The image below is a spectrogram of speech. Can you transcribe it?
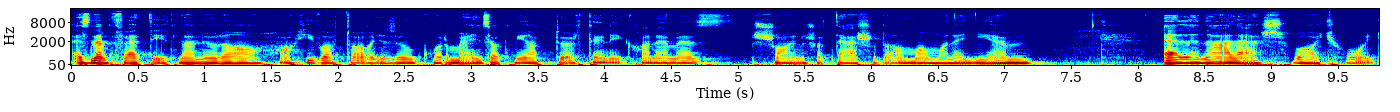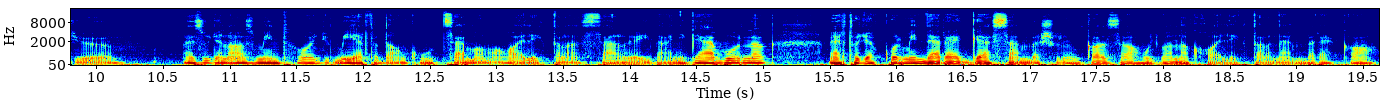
Ez nem feltétlenül a, a hivatal vagy az önkormányzat miatt történik, hanem ez sajnos a társadalomban van egy ilyen ellenállás, vagy hogy ez ugyanaz, mint hogy miért a Dankó utcában a hajléktalan szállója Iványi Gábornak, mert hogy akkor minden reggel szembesülünk azzal, hogy vannak hajléktalan emberek a,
